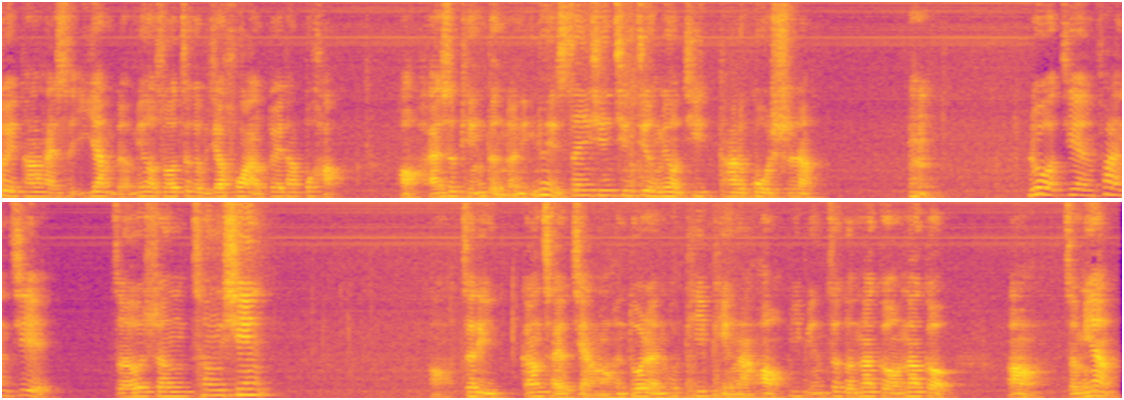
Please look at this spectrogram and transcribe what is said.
对他还是一样的，没有说这个比较坏，对他不好。好，还是平等的。你因为你身心清净，没有记他的过失啊。若见犯戒，则生嗔心。啊，这里刚才讲啊，很多人会批评啊，哈，批评这个那个那个，啊，怎么样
